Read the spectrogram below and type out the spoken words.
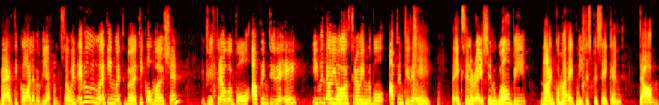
vertikale beweging. So whenever we're working with vertical motion, if you throw a ball up into the air, even though you are throwing the ball up into the air, the acceleration will be 9,8 meters per second down.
